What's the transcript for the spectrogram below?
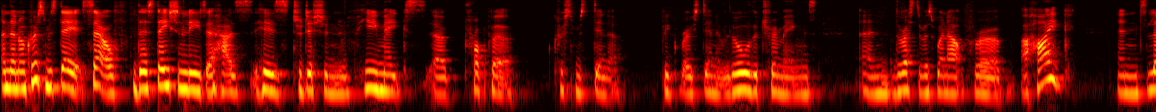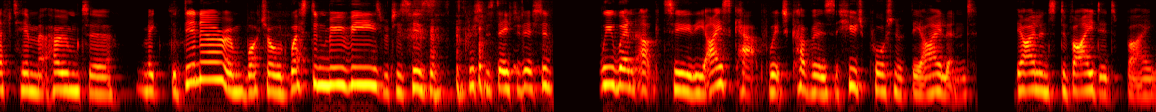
And then on Christmas Day itself, the station leader has his tradition of he makes a proper Christmas dinner, big roast dinner with all the trimmings. And the rest of us went out for a, a hike and left him at home to make the dinner and watch old Western movies, which is his Christmas Day tradition. We went up to the ice cap, which covers a huge portion of the island. The island's divided by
